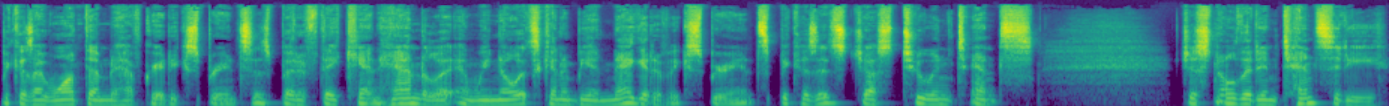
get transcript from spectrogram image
because I want them to have great experiences. But if they can't handle it and we know it's going to be a negative experience because it's just too intense, just know that intensity,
